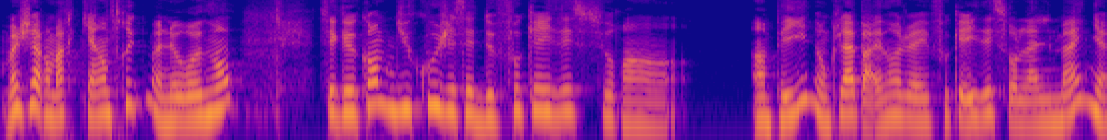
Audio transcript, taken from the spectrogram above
Moi, j'ai remarqué un truc, malheureusement, c'est que quand du coup j'essaie de focaliser sur un, un pays. Donc là, par exemple, j'avais focalisé sur l'Allemagne.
